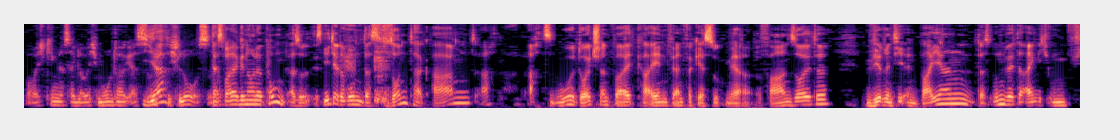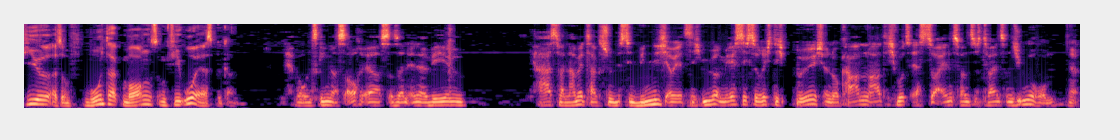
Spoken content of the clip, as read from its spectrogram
Bei euch ging das ja, glaube ich, Montag erst so Ja, richtig los. Ne? Das war ja genau der Punkt. Also es geht ja darum, dass Sonntagabend, acht- 18 Uhr, deutschlandweit kein Fernverkehrszug mehr fahren sollte. Während hier in Bayern das Unwetter eigentlich um vier, also Montagmorgens um vier Uhr erst begann. ja, bei uns ging das auch erst. Also in NRW, ja, es war nachmittags schon ein bisschen windig, aber jetzt nicht übermäßig so richtig böig und orkanartig wurde es erst so 21, 22 Uhr rum. Ja.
